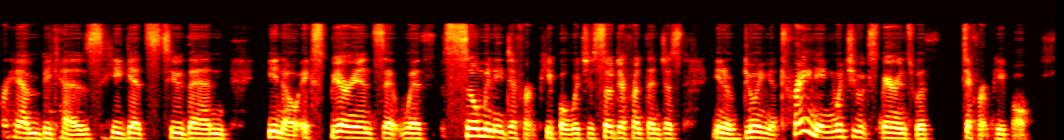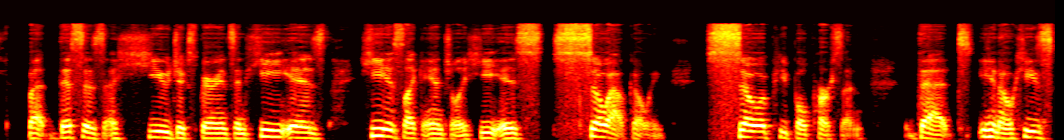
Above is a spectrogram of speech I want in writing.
for him because he gets to then you know, experience it with so many different people, which is so different than just, you know, doing a training, which you experience with different people. But this is a huge experience. And he is, he is like Angela. He is so outgoing, so a people person that, you know, he's,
